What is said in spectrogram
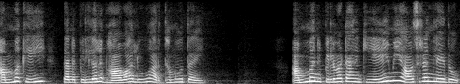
అమ్మకి తన పిల్లల భావాలు అర్థమవుతాయి. అమ్మని పిలవటానికి ఏమీ అవసరం లేదు.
